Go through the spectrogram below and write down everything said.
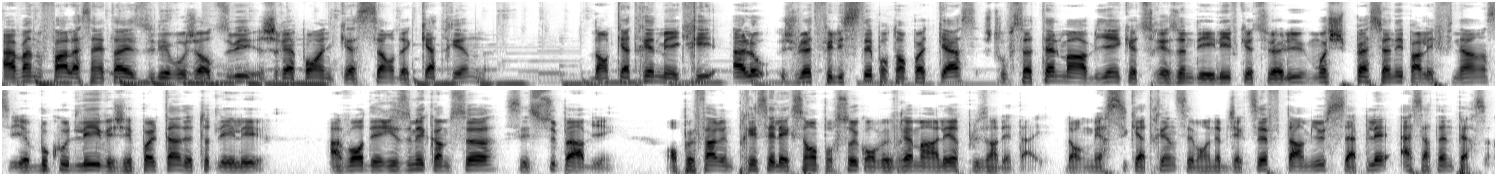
Avant de vous faire la synthèse du livre aujourd'hui, je réponds à une question de Catherine. Donc, Catherine m'a écrit Allô, je voulais te féliciter pour ton podcast. Je trouve ça tellement bien que tu résumes des livres que tu as lus. Moi, je suis passionné par les finances. Il y a beaucoup de livres et j'ai pas le temps de tous les lire. Avoir des résumés comme ça, c'est super bien on peut faire une présélection pour ceux qu'on veut vraiment lire plus en détail. Donc merci Catherine, c'est mon objectif, tant mieux si ça plaît à certaines personnes.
